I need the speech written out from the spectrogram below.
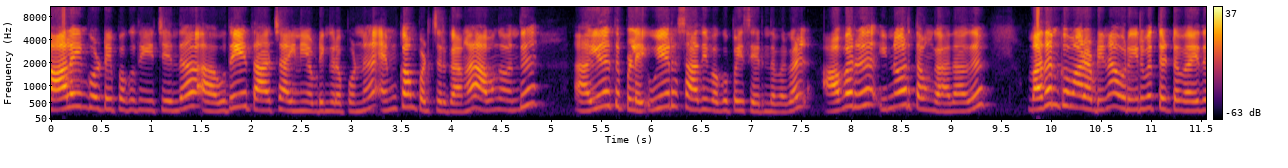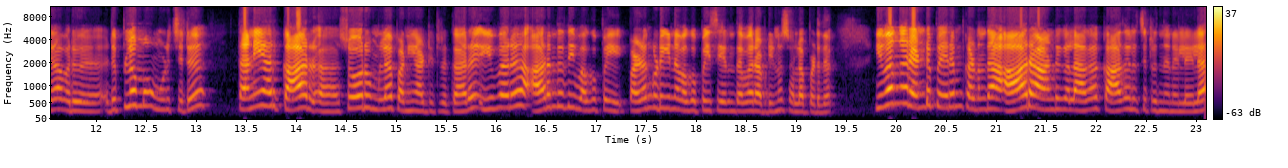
பாளையங்கோட்டை பகுதியைச் சேர்ந்த உதய தாச்சாயினி அப்படிங்கிற பொண்ணு எம்காம் படிச்சிருக்காங்க. அவங்க வந்து அஹ், ஈழத்துப்பிள்ளை உயர் சாதி வகுப்பை சேர்ந்தவர்கள். அவர் இன்னொருத்தவங்க அதாவது மதன்குமார் அப்படின்னா ஒரு இருபத்தெட்டு வயது அவர் டிப்ளமோ முடிச்சுட்டு தனியார் கார் ஷோரூமில் பணியாற்றிட்டு இருக்காரு இவர் அருந்ததி வகுப்பை பழங்குடியின வகுப்பை சேர்ந்தவர் அப்படின்னு சொல்லப்படுது. இவங்க ரெண்டு பேரும் கடந்த ஆறு ஆண்டுகளாக காதலிச்சிட்டு இருந்த நிலையில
